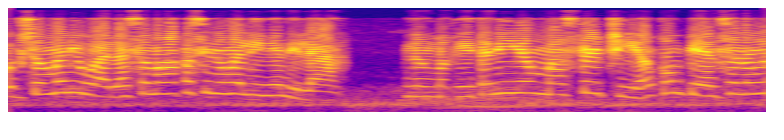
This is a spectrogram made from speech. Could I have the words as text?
huwag siyang maniwala sa mga kasinungalingan nila. Nang makita ni Young Master Chia kung pinsan ng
